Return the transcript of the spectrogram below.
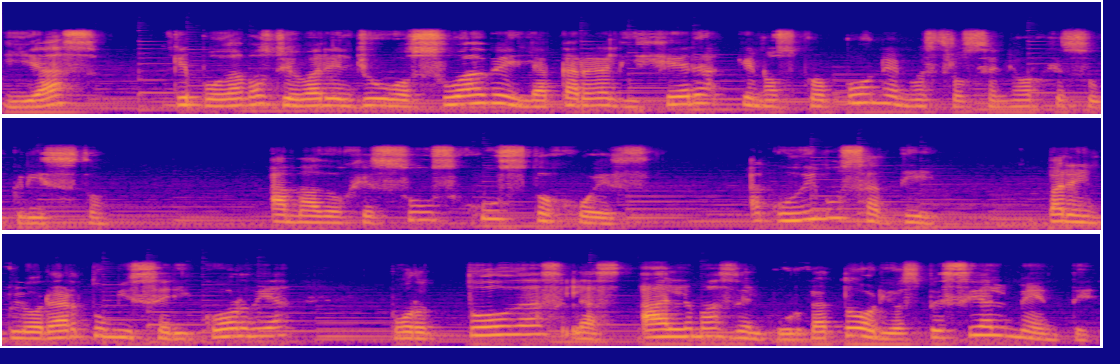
y haz que podamos llevar el yugo suave y la carga ligera que nos propone nuestro Señor Jesucristo. Amado Jesús, justo juez, acudimos a ti para implorar tu misericordia por todas las almas del purgatorio, especialmente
